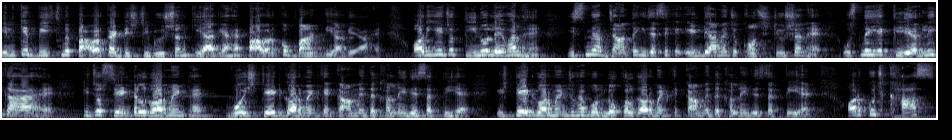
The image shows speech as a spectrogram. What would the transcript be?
इनके बीच में पावर का डिस्ट्रीब्यूशन किया गया है पावर को बांट दिया गया है। और ये जो तीनों लेवल हैं इसमें आप जानते हैं कि जैसे कि इंडिया में जो कॉन्स्टिट्यूशन है उसने ये क्लियरली कहा है कि जो सेंट्रल गवर्नमेंट है वो स्टेट गवर्नमेंट के काम में दखल नहीं दे सकती है। स्टेट गवर्नमेंट जो है वो लोकल गवर्नमेंट के काम में दखल नहीं दे सकती है। और कुछ खास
